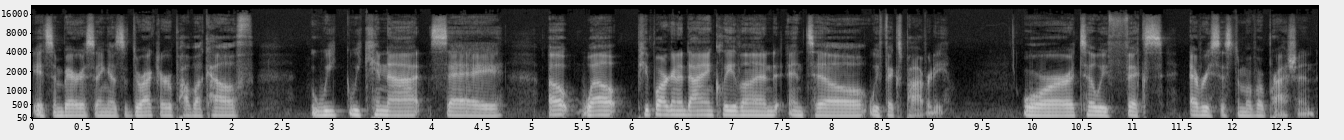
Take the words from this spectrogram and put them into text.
It's embarrassing as a director of public health. We we cannot say, "Oh, well, people are going to die in Cleveland until we fix poverty or until we fix every system of oppression."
